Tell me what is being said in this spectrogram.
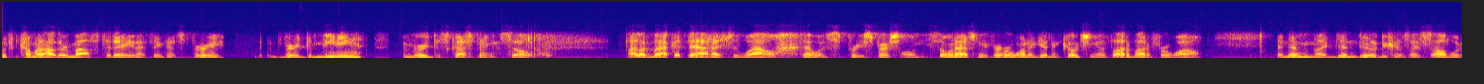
with coming out of their mouths today. And I think that's very, very demeaning and very disgusting. So I look back at that. I said, wow, that was pretty special. And someone asked me if I ever want to get in coaching. I thought about it for a while and then I didn't do it because I saw what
